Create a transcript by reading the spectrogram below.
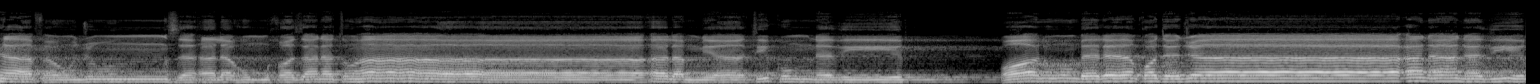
فيها فوج سألهم خزنتها ألم يأتكم نذير؟ قالوا بلى قد جاءنا نذير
